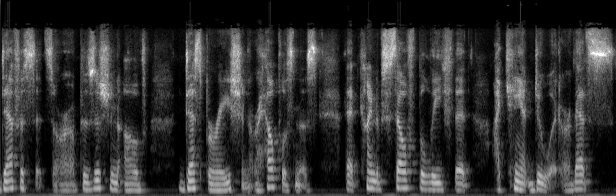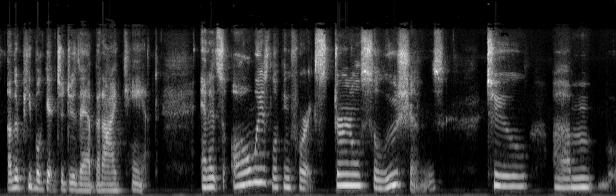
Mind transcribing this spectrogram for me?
deficits or a position of desperation or helplessness, that kind of self belief that I can't do it, or that's other people get to do that, but I can't. And it's always looking for external solutions to um,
